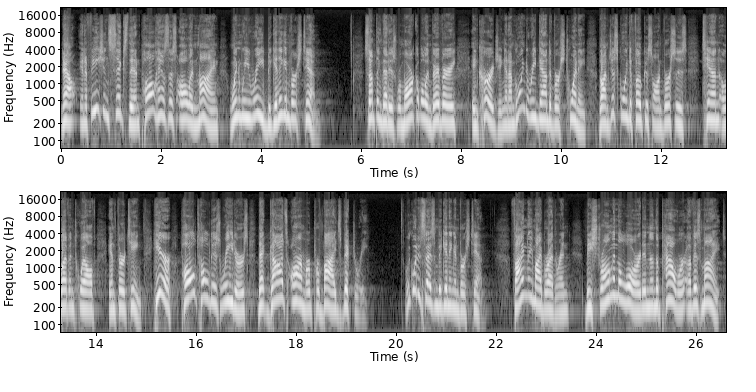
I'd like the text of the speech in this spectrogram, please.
Now, in Ephesians 6, then, Paul has this all in mind when we read, beginning in verse 10 something that is remarkable and very, very encouraging. And I'm going to read down to verse 20, though I'm just going to focus on verses 10, 11, 12, and 13. Here, Paul told his readers that God's armor provides victory. Look what it says in beginning in verse 10. Finally, my brethren, be strong in the Lord and in the power of his might.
